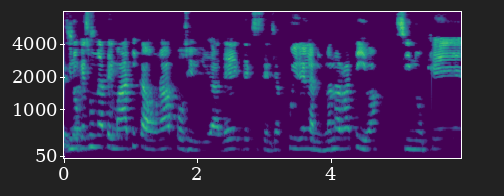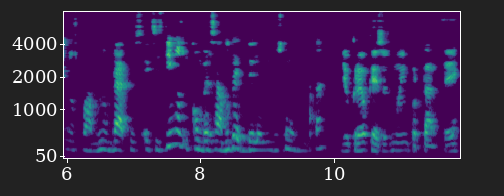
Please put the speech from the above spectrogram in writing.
sino que es una temática, una posibilidad de, de existencia queer en la misma narrativa, sino que nos podamos nombrar, pues existimos y conversamos de, de los libros que nos gustan. Yo creo que eso es muy importante,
